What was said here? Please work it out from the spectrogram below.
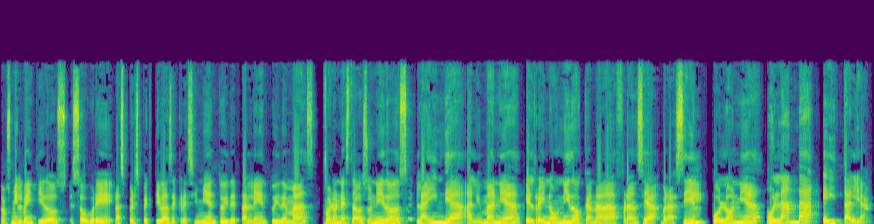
2022 sobre las perspectivas de crecimiento y de talento y demás fueron Estados Unidos, la India, Alemania, el Reino Unido, Canadá, Francia, Brasil, Polonia, Holanda e Italia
